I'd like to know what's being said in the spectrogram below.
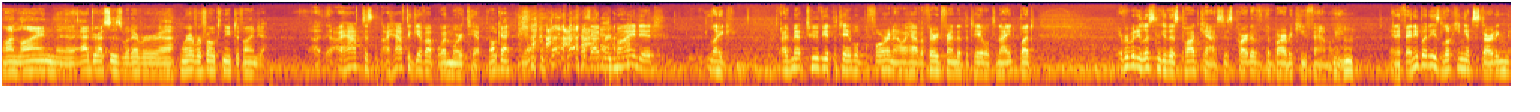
online, the addresses, whatever, uh, wherever folks need to find you. I, I have to I have to give up one more tip. Okay. Yeah. because I'm reminded, like, I've met two of you at the table before, and now I have a third friend at the table tonight. But everybody listening to this podcast is part of the barbecue family. Mm-hmm. And if anybody's looking at starting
